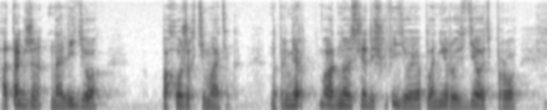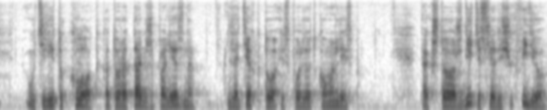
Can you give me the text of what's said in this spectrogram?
а также на видео похожих тематик. Например, одно из следующих видео я планирую сделать про утилиту Clot, которая также полезна для тех, кто использует Common Lisp. Так что ждите следующих видео.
